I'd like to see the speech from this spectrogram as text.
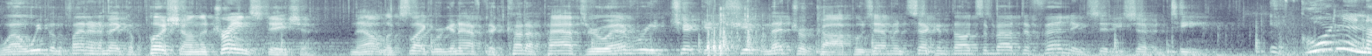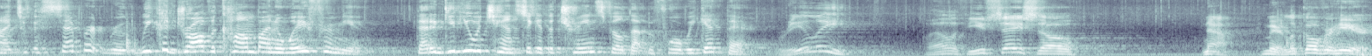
well, we've been planning to make a push on the train station. Now it looks like we're gonna have to cut a path through every chicken shit Metro cop who's having second thoughts about defending City 17. If Gordon and I took a separate route, we could draw the Combine away from you. That'd give you a chance to get the trains filled up before we get there. Really? Well, if you say so. Now, come here, look over here.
